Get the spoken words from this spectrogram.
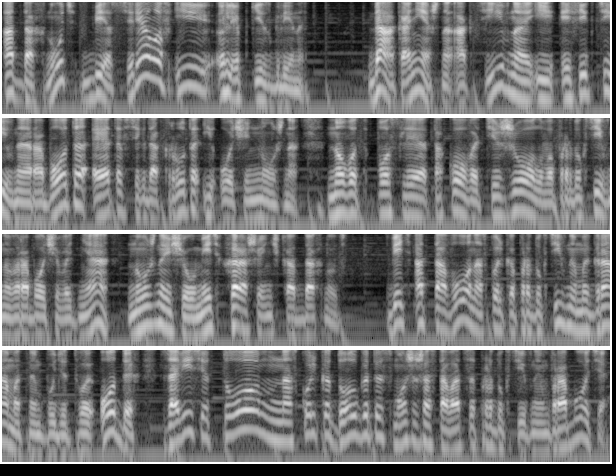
отдохнуть без сериалов и лепки из глины. Да, конечно, активная и эффективная работа – это всегда круто и очень нужно. Но вот после такого тяжелого продуктивного рабочего дня нужно еще уметь хорошенечко отдохнуть. Ведь от того, насколько продуктивным и грамотным будет твой отдых, зависит то, насколько долго ты сможешь оставаться продуктивным в работе.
